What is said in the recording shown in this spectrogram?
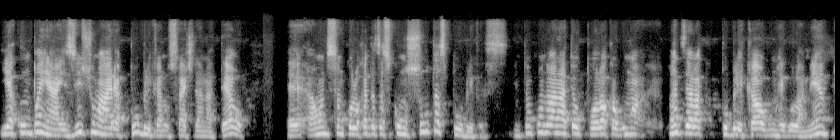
e acompanhar. Existe uma área pública no site da Anatel, é, onde são colocadas as consultas públicas. Então, quando a Anatel coloca alguma, antes dela publicar algum regulamento,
